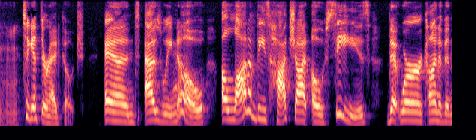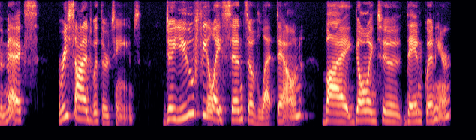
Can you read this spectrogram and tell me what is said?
Mm-hmm. to get their head coach. And as we know, a lot of these hotshot OCs that were kind of in the mix re-signed with their teams. Do you feel a sense of letdown by going to Dan Quinn here?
